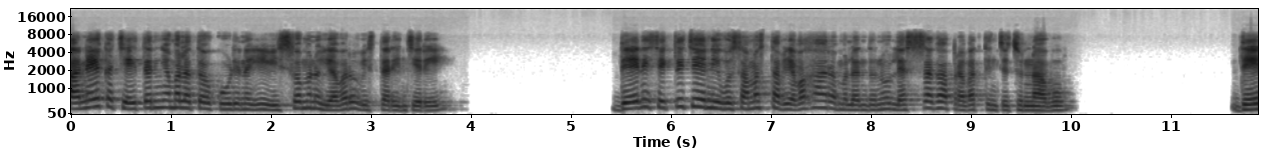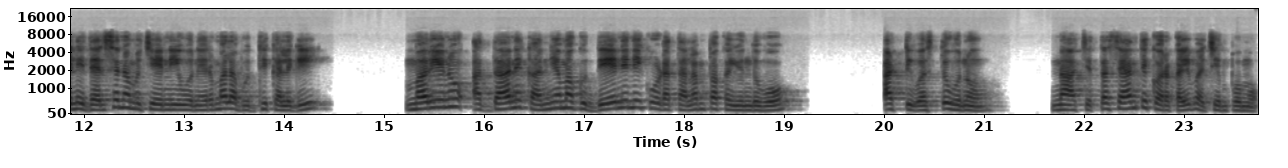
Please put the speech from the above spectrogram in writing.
అనేక చైతన్యములతో కూడిన ఈ విశ్వమును ఎవరు విస్తరించిరి? దేని శక్తిచే నీవు సమస్త వ్యవహారములందును లెస్సగా ప్రవర్తించుచున్నావు? దేని దర్శనముచే నీవు నిర్మల బుద్ధి కలిగి మరియును అద్దాని కన్యమకు దేనిని కూడా తలంపకయుందువో? అట్టి వస్తువును నా చిత్తశాంతి కొరకై వచింపుము.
